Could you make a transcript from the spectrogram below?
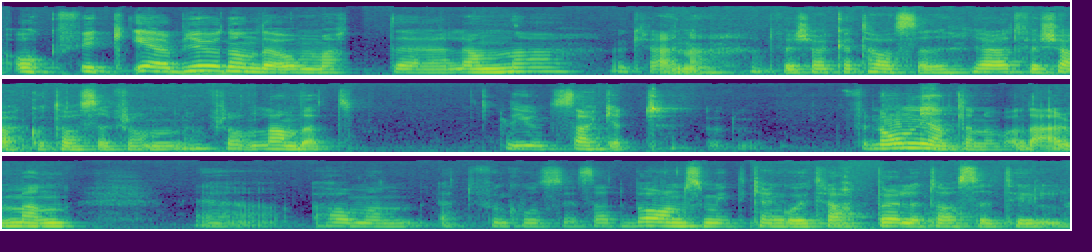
Och fick erbjudande om att lämna Ukraina, att försöka ta sig, göra ett försök att ta sig från, från landet. Det är ju inte säkert för någon egentligen att vara där men har man ett funktionsnedsatt barn som inte kan gå i trappor eller ta sig till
